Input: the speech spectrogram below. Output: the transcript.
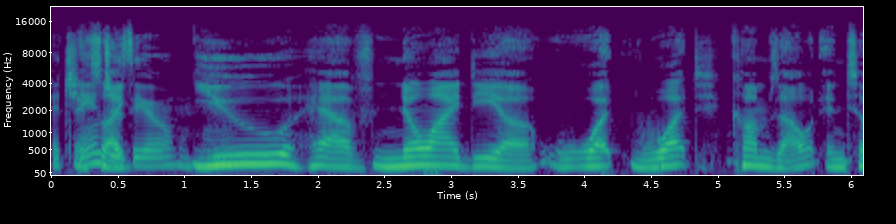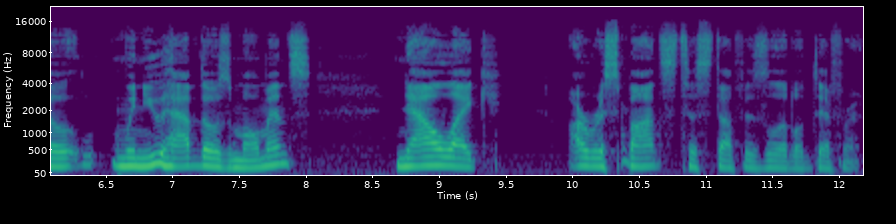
it changes like you. You have no idea what what comes out until when you have those moments. Now, like our response to stuff is a little different.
